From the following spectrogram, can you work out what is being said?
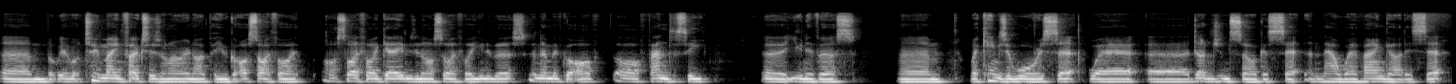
Um, but we've got two main focuses on our own IP. We've got our sci-fi our sci-fi games in our sci-fi universe, and then we've got our our fantasy uh, universe um, where Kings of War is set, where uh, Dungeon Saga is set, and now where Vanguard is set.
